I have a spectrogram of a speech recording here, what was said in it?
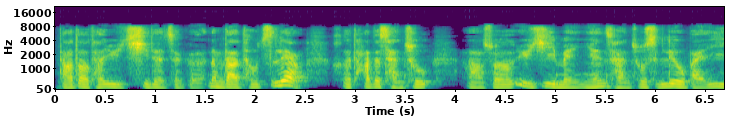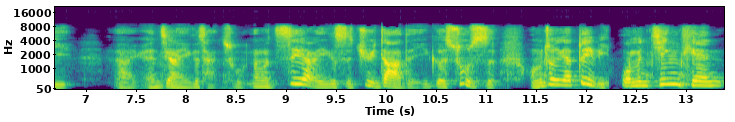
达到它预期的这个那么大的投资量和它的产出啊？说预计每年产出是六百亿啊元这样一个产出，那么这样一个是巨大的一个数字。我们做一下对比，我们今天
